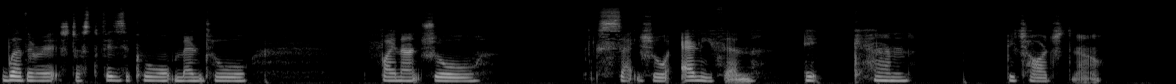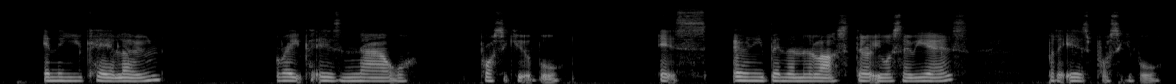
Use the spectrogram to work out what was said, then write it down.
Whether it's just physical, mental, financial, sexual, anything, it can be charged now. In the UK alone, rape is now prosecutable. It's only been in the last 30 or so years, but it is prosecutable.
